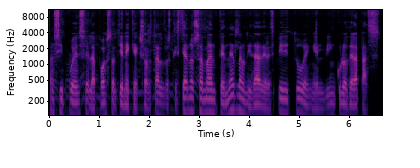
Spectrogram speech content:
Así pues, el apóstol tiene que exhortar a los cristianos a mantener la unidad del Espíritu en el vínculo de la paz.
